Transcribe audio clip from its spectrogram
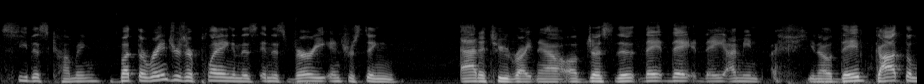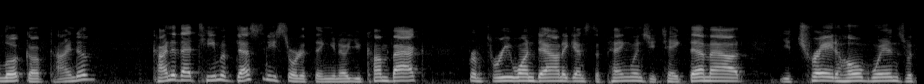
see this coming, but the Rangers are playing in this in this very interesting attitude right now of just the they they they I mean, you know, they've got the look of kind of kind of that team of destiny sort of thing. You know, you come back from 3 1 down against the Penguins. You take them out. You trade home wins with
